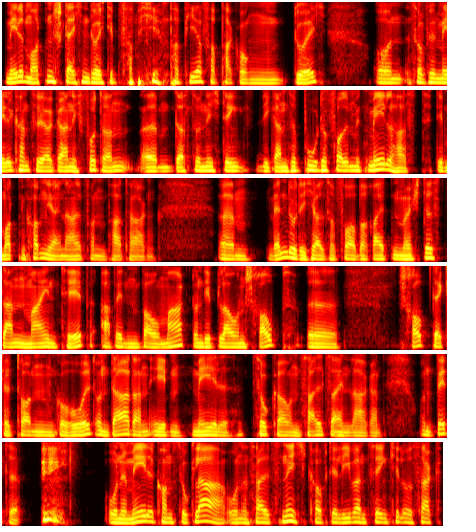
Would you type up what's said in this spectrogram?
Mehlmotten stechen durch die Papier Papierverpackungen durch. Und so viel Mehl kannst du ja gar nicht futtern, ähm, dass du nicht den, die ganze Bude voll mit Mehl hast. Die Motten kommen ja innerhalb von ein paar Tagen. Ähm, wenn du dich also vorbereiten möchtest, dann mein Tipp, ab in den Baumarkt und die blauen Schraub, äh, Schraubdeckeltonnen geholt und da dann eben Mehl, Zucker und Salz einlagern. Und bitte, ohne Mehl kommst du klar, ohne Salz nicht. Kauf dir lieber einen 10 Kilo Sack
